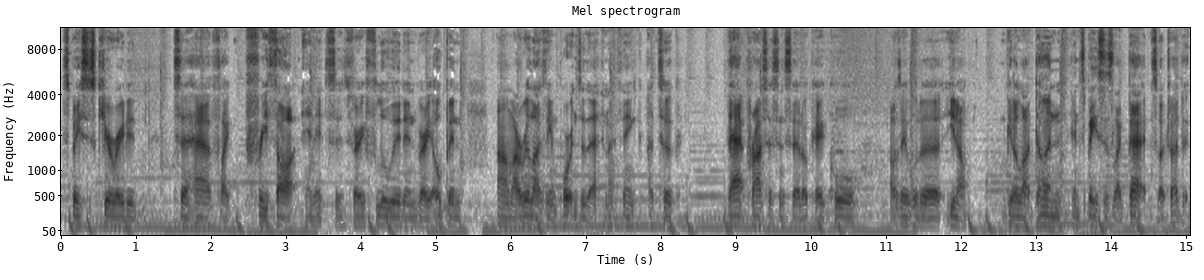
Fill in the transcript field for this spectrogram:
space is curated to have like free thought and it's it's very fluid and very open. Um, I realized the importance of that, and I think I took that process and said, okay, cool. I was able to, you know, get a lot done in spaces like that. So I tried to,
